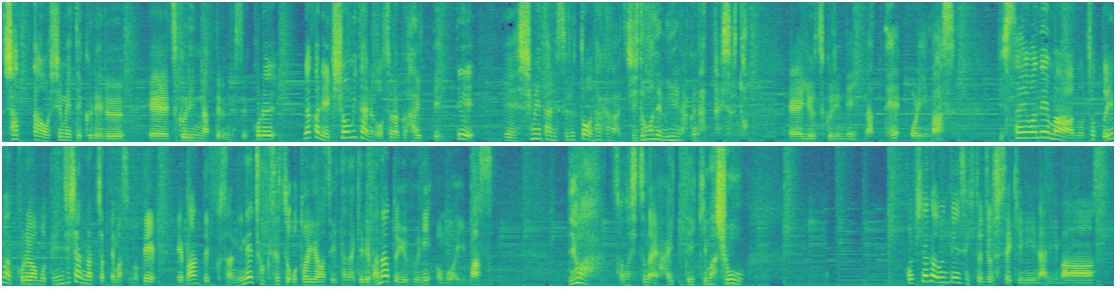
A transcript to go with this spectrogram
シャッターを閉めてくれる、えー、作りになってるんです。これ中に液晶みたいのがおそらく入っていて、えー、閉めたりすると中が自動で見えなくなったりするという作りになっております。実際はね、まあ、あのちょっと今これはもう展示車になっちゃってますのでえバンテックさんにね直接お問い合わせいただければなというふうに思います。ではその室内入っていきましょう。こちらが運転席と助手席になります。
